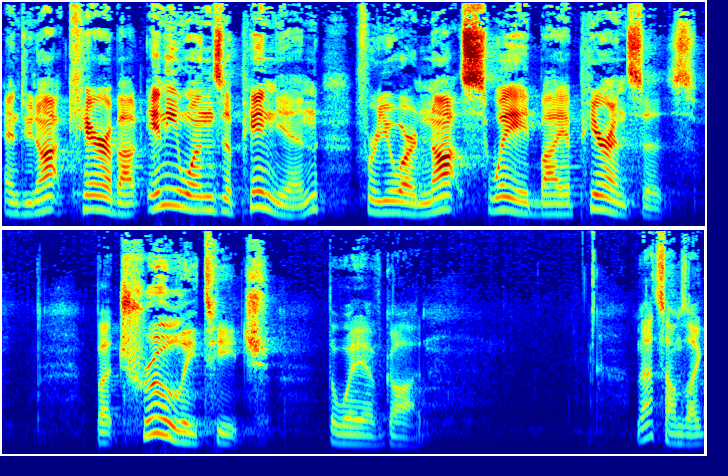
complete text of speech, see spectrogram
and do not care about anyone's opinion, for you are not swayed by appearances but truly teach the way of God. that sounds like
